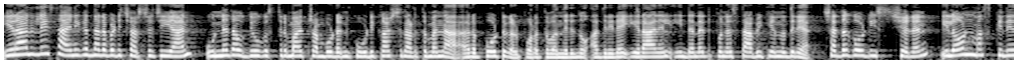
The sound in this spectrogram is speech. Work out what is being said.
ഇറാനിലെ സൈനിക നടപടി ചർച്ച ചെയ്യാൻ ഉന്നത ഉദ്യോഗസ്ഥരുമായി ട്രംപ് ഉടൻ കൂടിക്കാഴ്ച നടത്തുമെന്ന് റിപ്പോർട്ടുകൾ പുറത്തു വന്നിരുന്നു. അതിനിടെ ഇറാനിൽ ഇന്റർനെറ്റ് പുനഃസ്ഥാപിക്കുന്നതിന് ശതകോടീശ്വരൻ ഇലോൺ മസ്കിന്റെ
